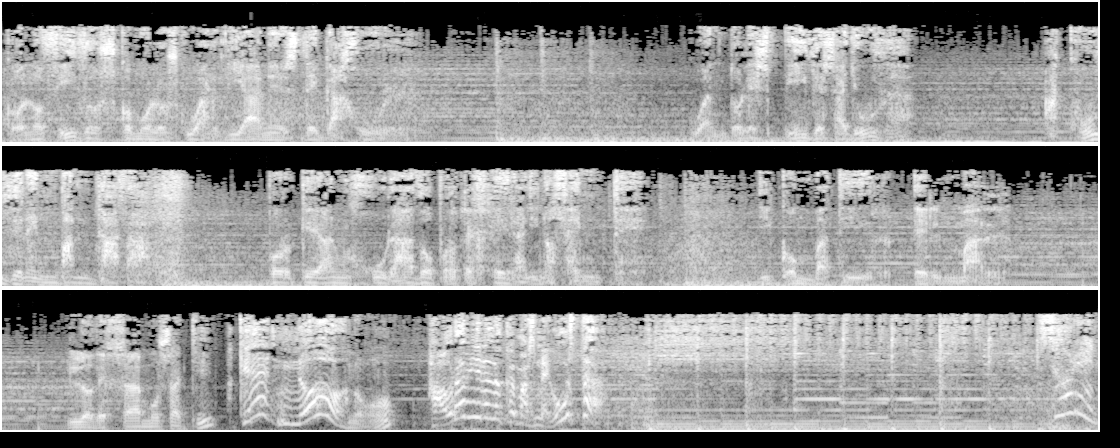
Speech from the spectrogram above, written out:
conocidos como los guardianes de Gahul. Cuando les pides ayuda, acuden en bandada, porque han jurado proteger al inocente y combatir el mal. ¿Lo dejamos aquí? ¿Qué? ¡No! ¿No? Ahora viene lo que más me gusta. Soren,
